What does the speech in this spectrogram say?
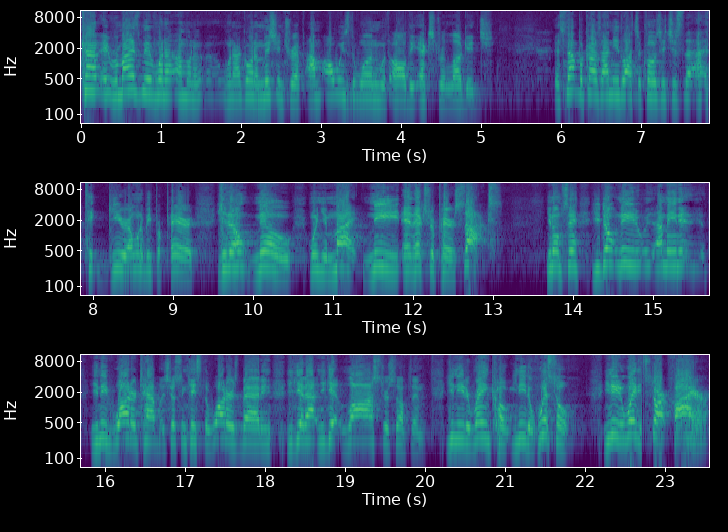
kind of, it reminds me of when I, I'm on a, when I go on a mission trip, I'm always the one with all the extra luggage. It's not because I need lots of clothes, it's just that I take gear. I want to be prepared. You don't know when you might need an extra pair of socks. You know what I'm saying? You don't need, I mean, it, you need water tablets just in case the water is bad and you get out and you get lost or something. You need a raincoat. You need a whistle. You need a way to start fire.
